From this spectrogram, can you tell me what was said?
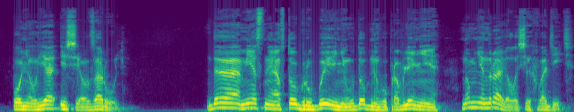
– понял я и сел за руль. «Да, местные авто грубые, неудобны в управлении, но мне нравилось их водить.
